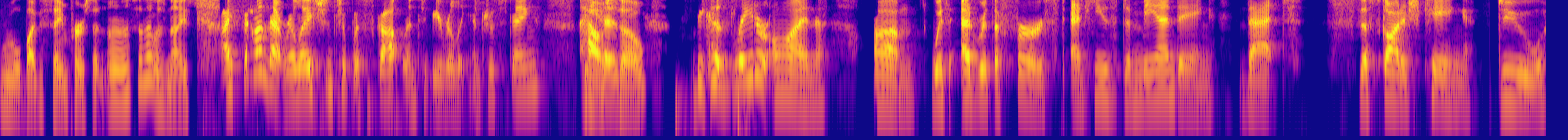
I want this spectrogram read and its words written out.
ruled by the same person. Uh, so that was nice. I found that relationship with Scotland to be really interesting. How because- so? Because later on, um, with Edward the First, and he's demanding that the Scottish king do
